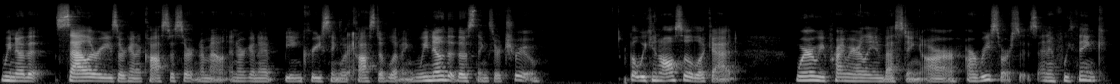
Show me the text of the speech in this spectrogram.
We know that salaries are going to cost a certain amount and are going to be increasing with Right. cost of living. We know that those things are true. But we can also look at where are we primarily investing our, our resources. And if we think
